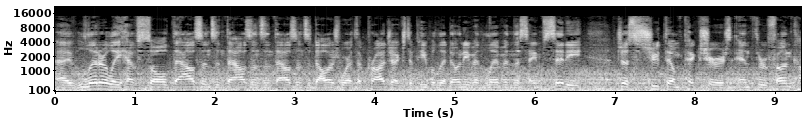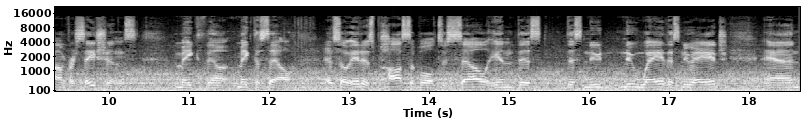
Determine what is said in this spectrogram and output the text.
I literally have sold thousands and thousands and thousands of dollars worth of projects to people that don't even live in the same city. Just shoot them pictures and through phone conversations make the make the sale. And so it is possible to sell in this this new new way, this new age, and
